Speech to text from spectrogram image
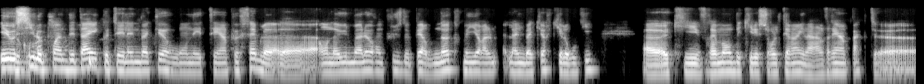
et aussi le point de détail côté linebacker où on était un peu faible, euh, on a eu le malheur en plus de perdre notre meilleur linebacker qui est le rookie, euh, qui est vraiment dès qu'il est sur le terrain, il a un vrai impact euh,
